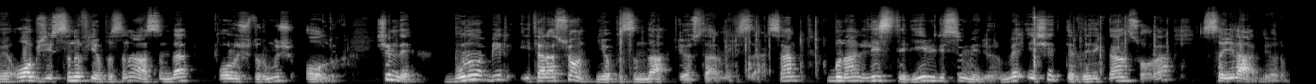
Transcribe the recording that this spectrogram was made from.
e, obje sınıf yapısını aslında oluşturmuş olduk. Şimdi bunu bir iterasyon yapısında göstermek istersem buna liste diye bir isim veriyorum ve eşittir dedikten sonra sayılar diyorum.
